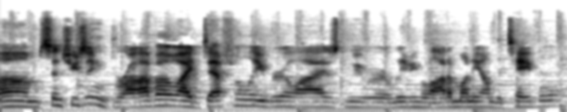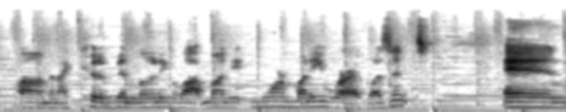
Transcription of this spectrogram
Um, since using Bravo, I definitely realized we were leaving a lot of money on the table, um, and I could have been loaning a lot money, more money where I wasn't. And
